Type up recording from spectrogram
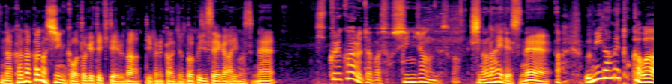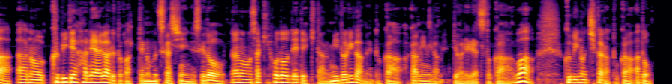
なかなかな進化を遂げてきているなっていうふうな感じの独自性がありますね。ひっくり返るとやっぱ死んじゃうんですか？死なないですね。あ、ウミガメとかは、あの、首で跳ね上がるとかっていうのは難しいんですけど、あの、先ほど出てきた緑ガメとか赤耳ガメって言われるやつとかは、首の力とか、あと、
